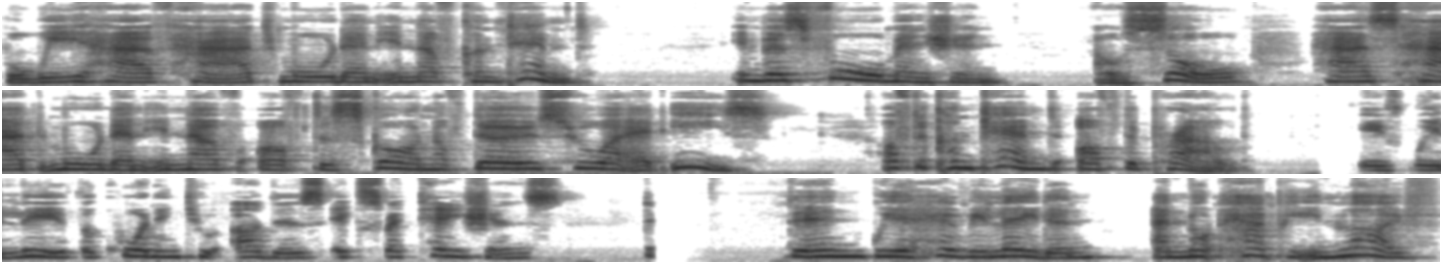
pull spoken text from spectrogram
for we have had more than enough contempt. In verse 4 mentioned, our soul has had more than enough of the scorn of those who are at ease, of the contempt of the proud. If we live according to others' expectations, then we are heavy laden and not happy in life.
